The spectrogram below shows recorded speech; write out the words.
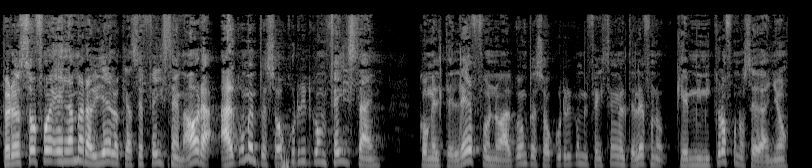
Pero eso fue, es la maravilla de lo que hace FaceTime. Ahora, algo me empezó a ocurrir con FaceTime, con el teléfono, algo empezó a ocurrir con mi FaceTime en el teléfono, que mi micrófono se dañó.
